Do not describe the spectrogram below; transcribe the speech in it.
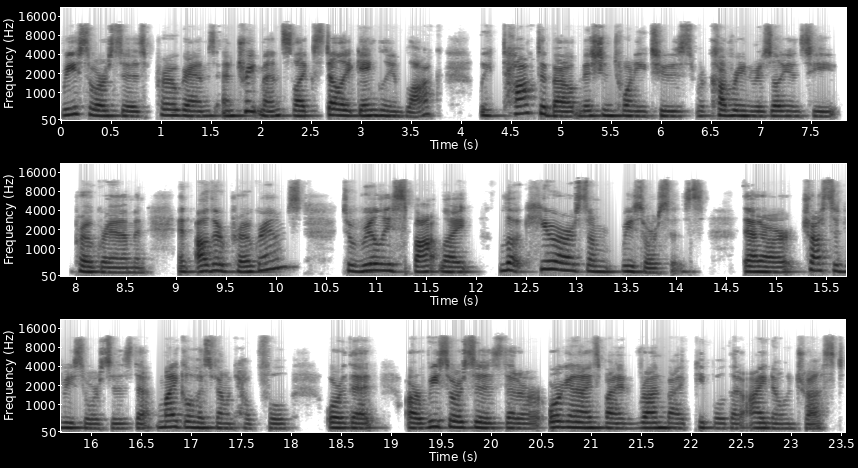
resources, programs, and treatments like stellate ganglion block. We talked about Mission 22's recovery and resiliency program and, and other programs to really spotlight look, here are some resources that are trusted resources that Michael has found helpful, or that are resources that are organized by and run by people that I know and trust.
